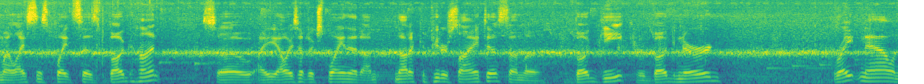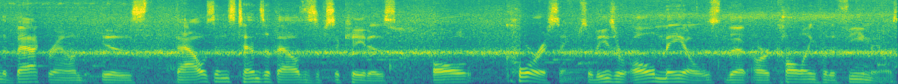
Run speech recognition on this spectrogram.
My license plate says bug hunt, so I always have to explain that I'm not a computer scientist, I'm a bug geek or bug nerd. Right now in the background is thousands, tens of thousands of cicadas, all chorusing. So these are all males that are calling for the females.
